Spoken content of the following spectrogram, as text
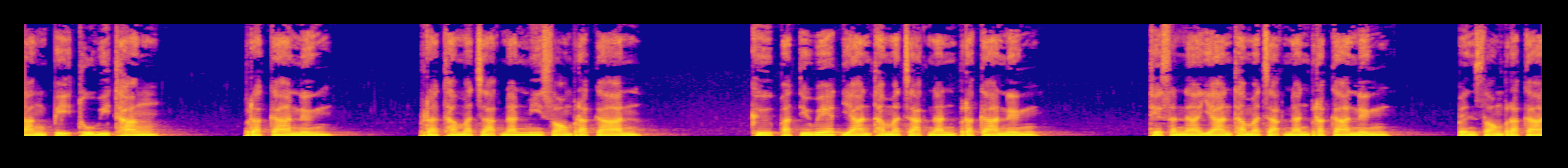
ตังปิทุวิทัง ประการหนึ่ง พระธรรมจักรนั้นมีสองประการ คือปฏิเวทยานธรรมจักรนั้นประการหนึ่ง เทศนายานธรรมจักรนั้นประการหนึ่ง เป็นสองประการ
